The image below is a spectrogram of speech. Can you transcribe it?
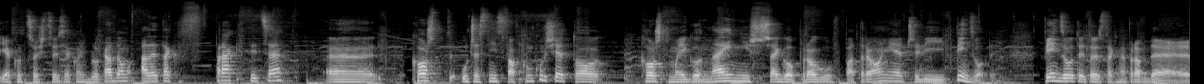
jako coś, co jest jakąś blokadą, ale tak w praktyce e, koszt uczestnictwa w konkursie to koszt mojego najniższego progu w Patreonie, czyli 5 zł. 5 zł to jest tak naprawdę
